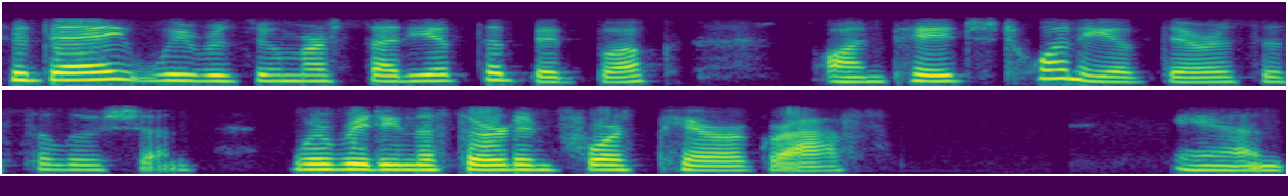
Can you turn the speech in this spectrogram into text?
Today, we resume our study of the Big Book. On page 20 of There is a Solution, we're reading the third and fourth paragraph. And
